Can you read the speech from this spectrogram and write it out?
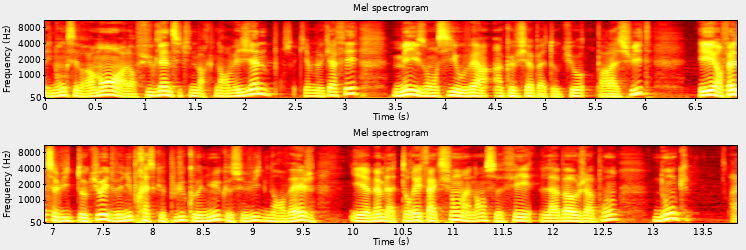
Et donc c'est vraiment... Alors Fuglen, c'est une marque norvégienne, pour ceux qui aiment le café, mais ils ont aussi ouvert un coffee shop à Tokyo par la suite. Et en fait, celui de Tokyo est devenu presque plus connu que celui de Norvège. Et euh, même la torréfaction maintenant se fait là-bas au Japon. Donc euh,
